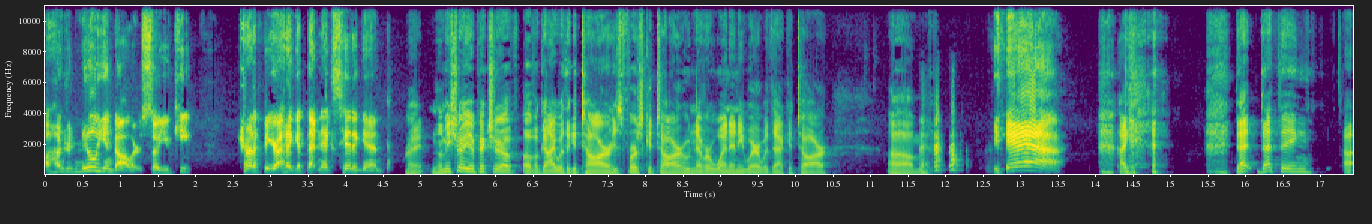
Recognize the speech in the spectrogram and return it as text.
a hundred million dollars. So you keep trying to figure out how to get that next hit again. Right. Let me show you a picture of, of a guy with a guitar, his first guitar, who never went anywhere with that guitar. Um, yeah. I that that thing. Uh,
